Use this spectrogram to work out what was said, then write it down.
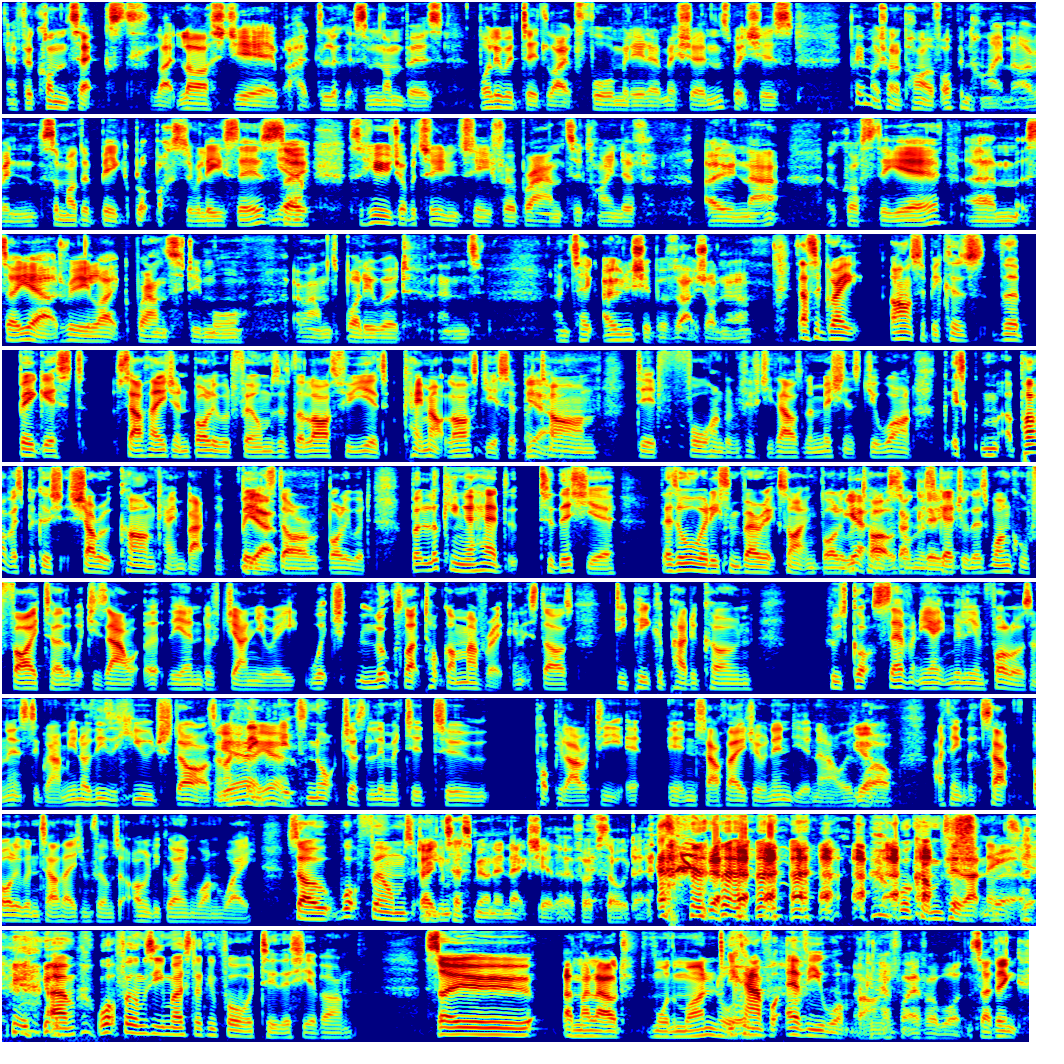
And for context, like last year, I had to look at some numbers. Bollywood did like 4 million admissions, which is pretty much on a par with Oppenheimer and some other big blockbuster releases. Yeah. So it's a huge opportunity for a brand to kind of own that across the year. Um, so yeah, I'd really like brands to do more around Bollywood and and take ownership of that genre. That's a great answer because the biggest South Asian Bollywood films of the last few years came out last year. So Yeah. Did 450,000 admissions. Jawan. It's part of it's because Shah Rukh Khan came back, the big Yeah. star of Bollywood. But looking ahead to this year. There's already some very exciting Bollywood Yeah, titles on the schedule. There's one called Fighter, which is out at the end of January, which looks like Top Gun Maverick, and it stars Deepika Padukone, who's got 78 million followers on Instagram. You know, these are huge stars, and I think yeah. it's not just limited to popularity in South Asia and India now as Yeah. well. I think that South, Bollywood and South Asian films are only going one way. So, what films? Are Don't you, test me on it next year though if I've sold it. we'll come to that next year. Um, what films are you most looking forward to this year, Barn? so am I allowed more than one? Or You can have whatever you want, I can have whatever I want. So I think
